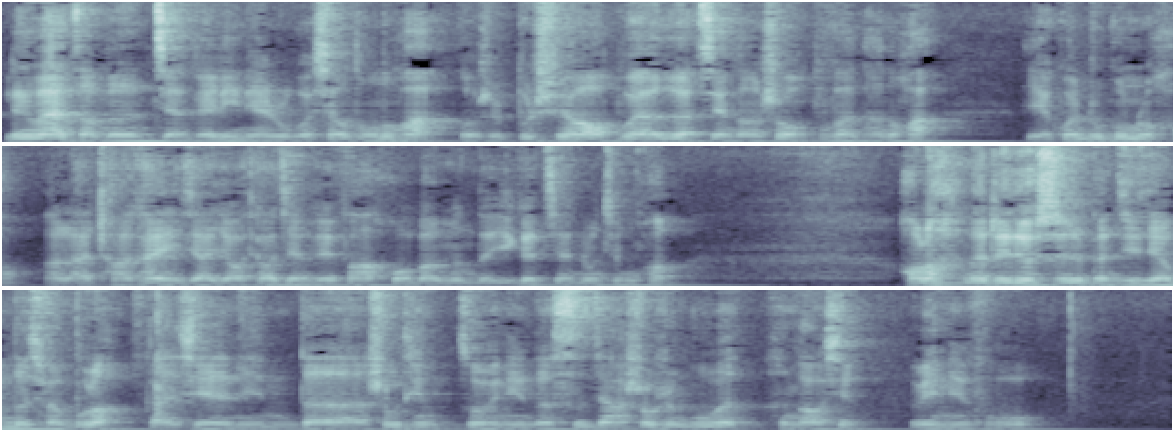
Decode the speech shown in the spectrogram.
另外，咱们减肥理念如果相同的话，都是不吃药、不挨饿、健康瘦、不反弹的话，也关注公众号啊，来查看一下窈窕减肥法伙伴们的一个减重情况。好了，那这就是本期节目的全部了。感谢您的收听，作为您的私家瘦身顾问，很高兴为您服务。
